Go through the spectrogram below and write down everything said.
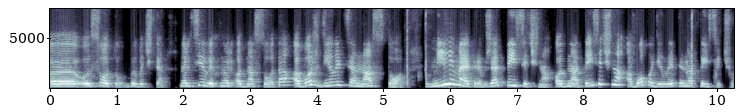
е, соту, вибачте, 0,01 сота, або ж ділиться на 100. В міліметри вже тисячна, одна тисячна, або поділити на тисячу.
